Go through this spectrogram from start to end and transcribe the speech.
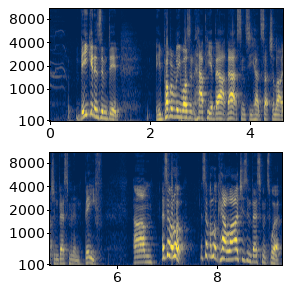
Veganism did. He probably wasn't happy about that since he had such a large investment in beef. Um, let's have a look. Let's have a look how large his investments were.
